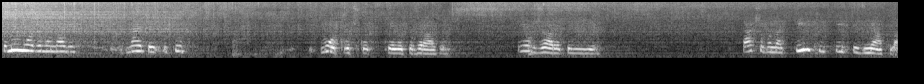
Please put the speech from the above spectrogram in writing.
то ми можемо навіть, знаєте, і тут морквочку кинути зразу і обжарити її. Так, щоб вона тільки-тільки зм'якла.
